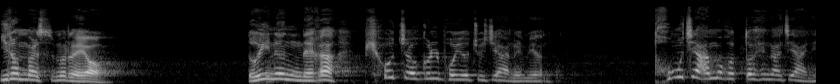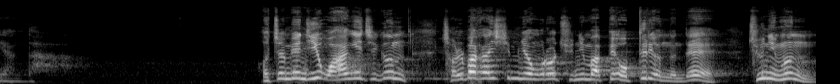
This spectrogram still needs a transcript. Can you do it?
이런 말씀을 해요. 너희는 내가 표적을 보여주지 않으면 도무지 아무것도 행하지 아니한다. 어쩌면 이 왕이 지금 절박한 심령으로 주님 앞에 엎드렸는데 주님은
